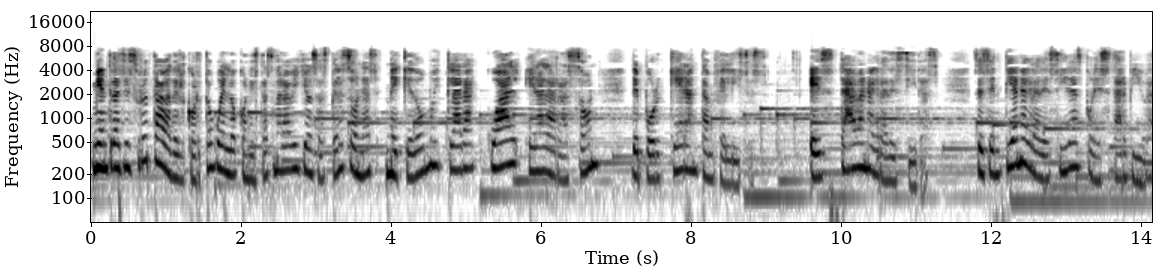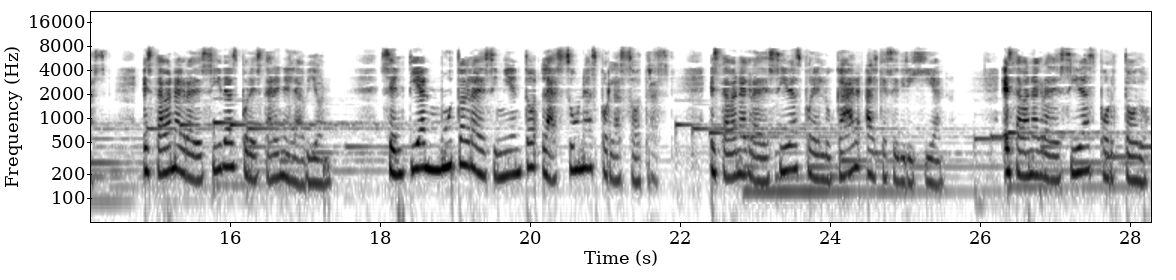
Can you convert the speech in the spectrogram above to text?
Mientras disfrutaba del corto vuelo con estas maravillosas personas, me quedó muy clara cuál era la razón de por qué eran tan felices. Estaban agradecidas, se sentían agradecidas por estar vivas, estaban agradecidas por estar en el avión. Sentían mutuo agradecimiento las unas por las otras. Estaban agradecidas por el lugar al que se dirigían. Estaban agradecidas por todo.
